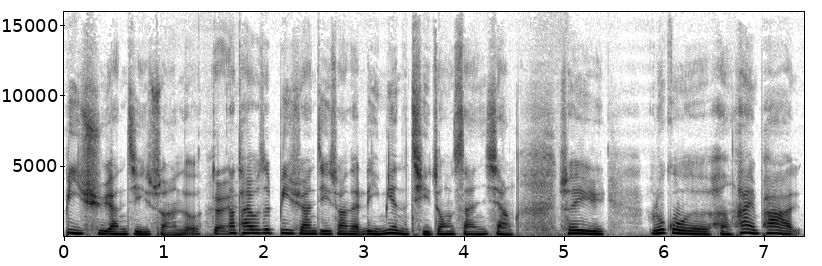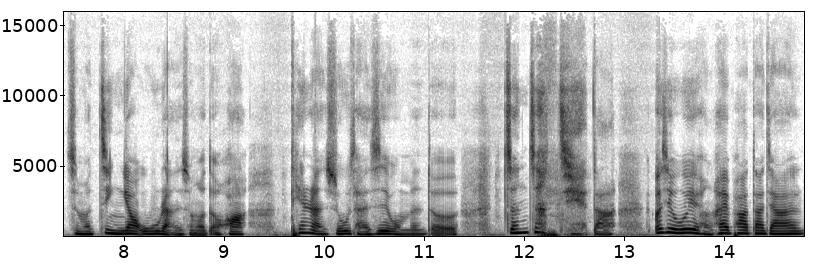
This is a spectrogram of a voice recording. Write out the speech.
必需氨基酸了。对，那它又是必需氨基酸的里面的其中三项，所以如果很害怕什么禁药污染什么的话，天然食物才是我们的真正解答。而且我也很害怕大家。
